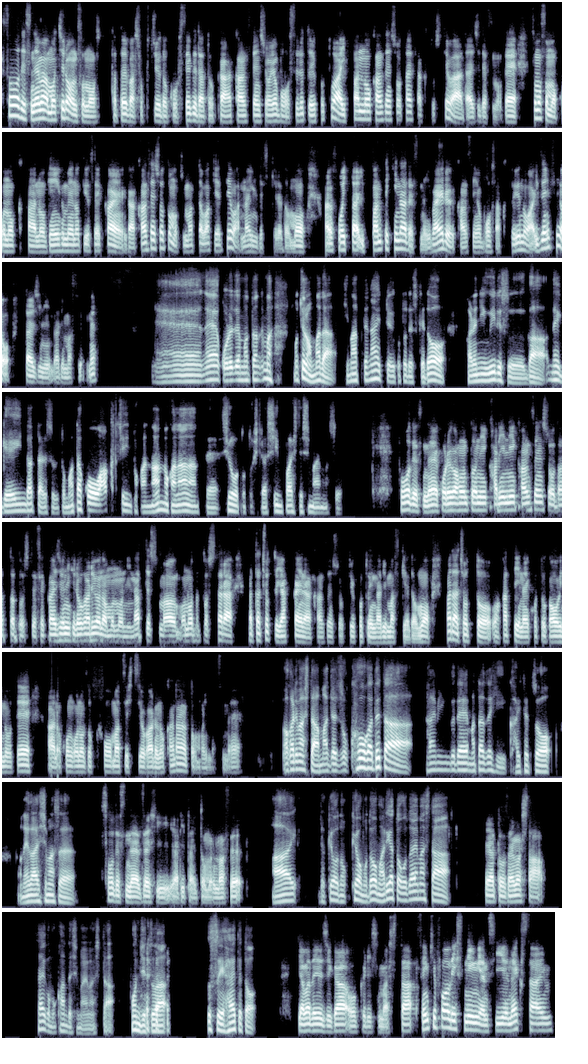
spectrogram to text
そうですね、まあ、もちろんその、例えば食中毒を防ぐだとか、感染症予防をするということは、一般の感染症対策としては大事ですので、そもそもこのあの原因不明の急性肝炎が感染症とも決まったわけではないんですけれども、あのそういった一般的なですね、いわゆる感染予防策というのは、いずれにせよ大事になりますよね。ねえ、ねこれでまた、まあ、もちろんまだ決まってないということですけど、仮にウイルスが、ね、原因だったりすると、またこうワクチンとかになるのかななんて、素人としては心配してしまいます。そうですね、これが本当に仮に感染症だったとして、世界中に広がるようなものになってしまうものだとしたら、またちょっと厄介な感染症ということになりますけれども、まだちょっと分かっていないことが多いので、あの今後の続報を待つ必要があるのかなと思いますね。わかりました。まあ、じゃあ、続報が出たタイミングで、またぜひ解説をお願いします。そうですね。ぜひやりたいと思います。はい。じゃ今日の、今日もどうもありがとうございました。ありがとうございました。最後も噛んでしまいました。本日は、臼井颯と山田裕二がお送りしました。Thank you for listening and see you next time.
